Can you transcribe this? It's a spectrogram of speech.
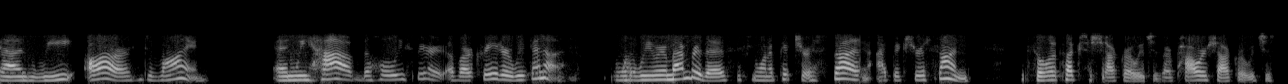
and we are divine. And we have the Holy Spirit of our Creator within us. When we remember this, if you want to picture a sun, I picture a sun. The solar plexus chakra, which is our power chakra, which is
